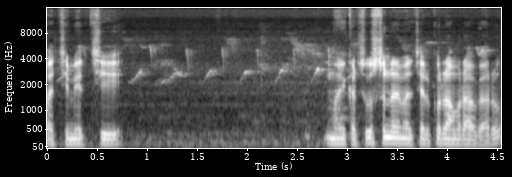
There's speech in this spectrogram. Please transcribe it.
పచ్చిమిర్చి. మరి ఇక్కడ చూస్తున్నది మరి చెరుకు రామారావు గారు.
